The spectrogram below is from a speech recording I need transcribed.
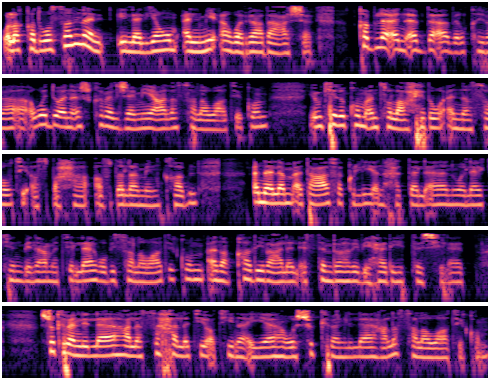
ولقد وصلنا إلى اليوم المئة والرابع عشر. قبل أن أبدأ بالقراءة أود أن أشكر الجميع على صلواتكم. يمكنكم أن تلاحظوا أن صوتي أصبح أفضل من قبل. أنا لم أتعافى كليا حتى الآن ولكن بنعمة الله وبصلواتكم أنا قادرة على الاستمرار بهذه التسجيلات. شكرا لله على الصحة التي يعطينا إياها وشكرا لله على صلواتكم.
